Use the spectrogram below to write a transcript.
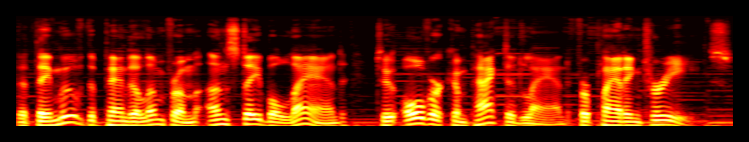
that they moved the pendulum from unstable land to overcompacted land for planting trees.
